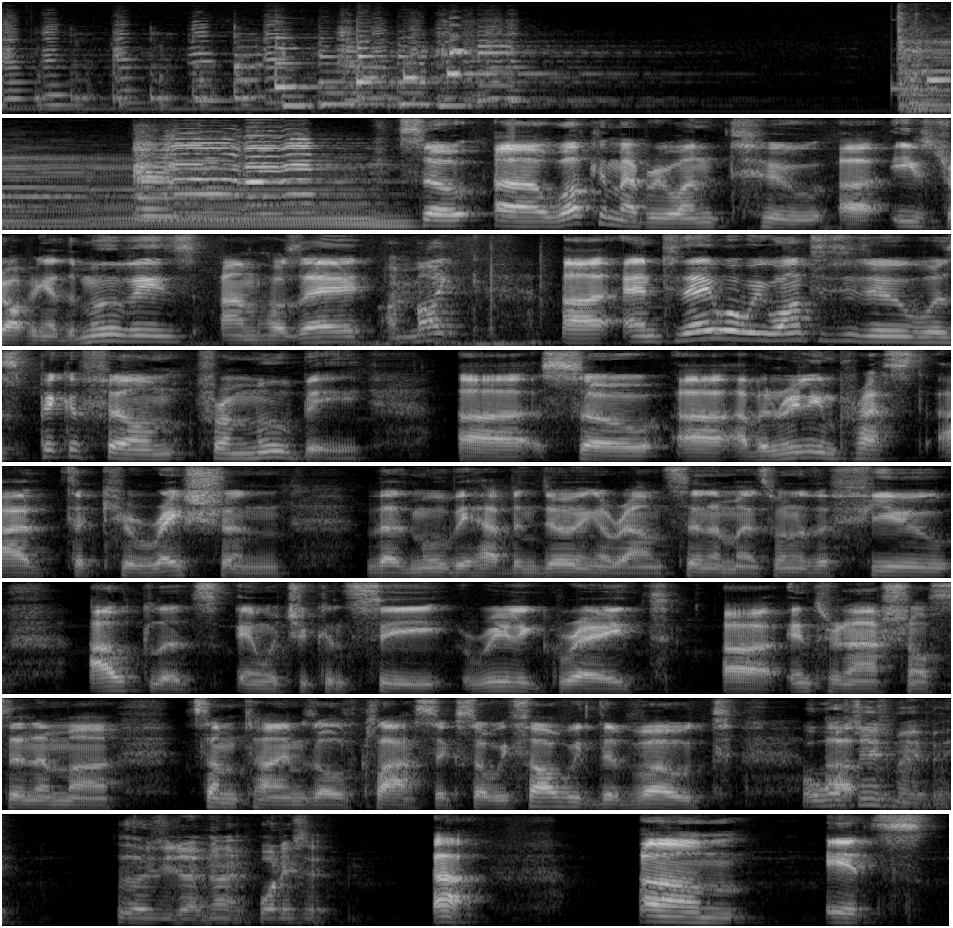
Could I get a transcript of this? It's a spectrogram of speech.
So, uh, welcome everyone to uh, Eavesdropping at the Movies. I'm Jose. I'm Mike. Uh, and today, what we wanted to do was pick a film from Mubi. Uh, so, uh, I've been really impressed at the curation that Mubi have been doing around cinema. It's one of the few outlets in which you can see really great uh, international cinema, sometimes old classics. So, we thought we'd devote. Well, what is Mubi? For those who don't know, what is it? Ah, um, it's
